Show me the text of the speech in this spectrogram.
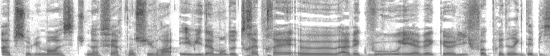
Absolument, et c'est une affaire qu'on suivra évidemment de très près euh, avec vous et avec euh, l'IFOP Frédéric Dabi.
